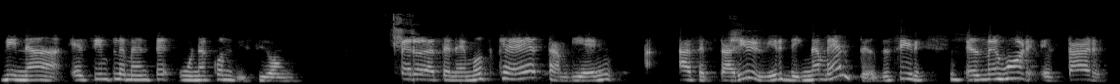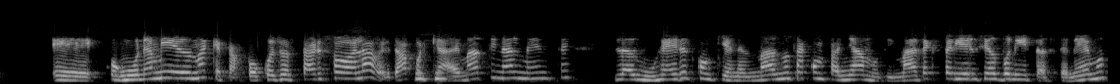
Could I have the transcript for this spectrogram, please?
ni nada. Es simplemente una condición. Pero la tenemos que también aceptar y vivir dignamente. Es decir, es mejor estar eh, con una misma, que tampoco es estar sola, ¿verdad? Porque además finalmente las mujeres con quienes más nos acompañamos y más experiencias bonitas tenemos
